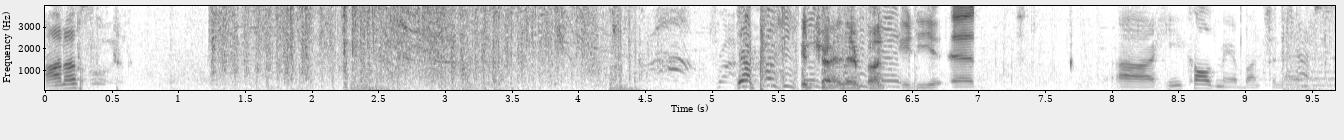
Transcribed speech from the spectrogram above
On us. Yeah, Good try there, bud. Idiot. Uh, he called me a bunch of names.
